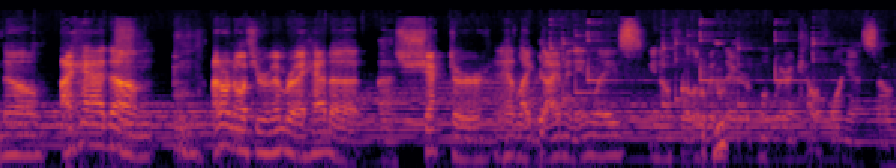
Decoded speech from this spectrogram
No, I had. um I don't know if you remember. I had a, a Schecter. It had like diamond inlays, you know, for a little bit there when we were in California. So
